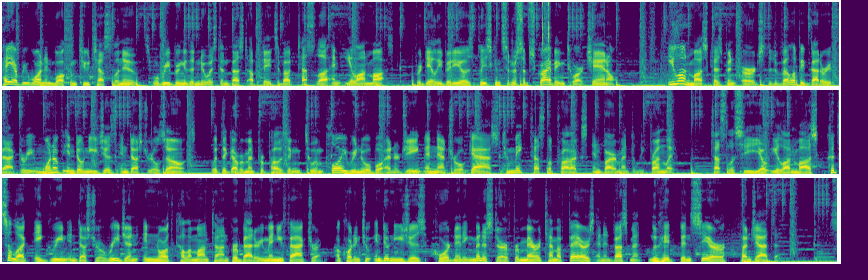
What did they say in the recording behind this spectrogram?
Hey everyone, and welcome to Tesla News, where we bring you the newest and best updates about Tesla and Elon Musk. For daily videos, please consider subscribing to our channel. Elon Musk has been urged to develop a battery factory in one of Indonesia's industrial zones, with the government proposing to employ renewable energy and natural gas to make Tesla products environmentally friendly. Tesla CEO Elon Musk could select a green industrial region in North Kalimantan for battery manufacturing, according to Indonesia's coordinating minister for maritime affairs and investment, Luhut Binsar Panjaitan.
